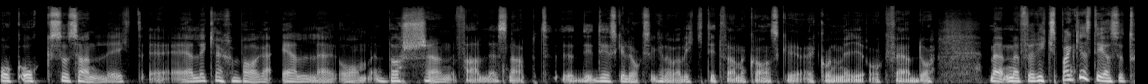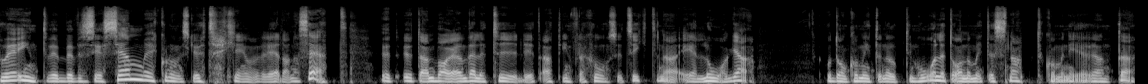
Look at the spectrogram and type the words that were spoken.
och också sannolikt, eh, eller kanske bara eller om börsen faller snabbt. Det, det skulle också kunna vara viktigt för amerikansk ekonomi och Fed. Då. Men, men, för Riksbankens del så tror jag inte vi behöver se sämre ekonomisk utveckling än vi redan har sett. Utan bara väldigt tydligt att inflationsutsikterna är låga. Och de kommer inte nå upp till målet om de inte snabbt kommer ner i ränta.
